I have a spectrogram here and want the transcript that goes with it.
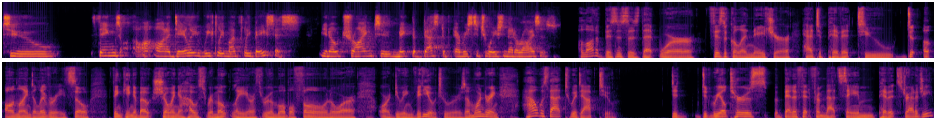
to things on a daily, weekly, monthly basis, you know, trying to make the best of every situation that arises. A lot of businesses that were physical in nature had to pivot to d- uh, online delivery. So thinking about showing a house remotely or through a mobile phone or or doing video tours. I'm wondering how was that to adapt to? Did did realtors benefit from that same pivot strategy?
